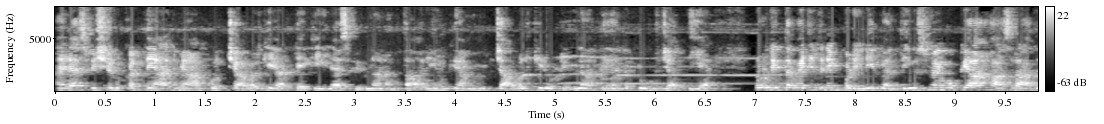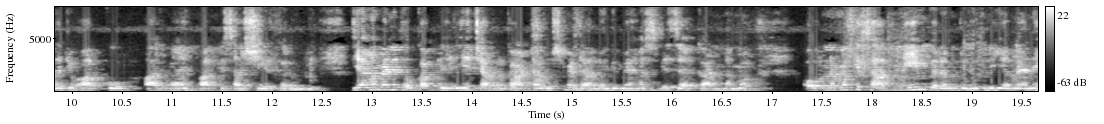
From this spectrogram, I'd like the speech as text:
रेसिपी शुरू करते हैं। आज मैं आपको चावल की आटे की रेसिपी बनाना बता रही हूँ कि हम चावल की रोटी बनाते हैं तो टूट जाती है। रोटी तवे जितनी बड़ी नहीं बनती, उसमें वो क्या खास राज है जो आपको आज मैं आपके साथ शेयर करूँगी। यहाँ मैंने दो कप ले लिया चावल का आटा और उसमें डालूँगी मैं हसबे जैका नमक और नमक के साथ नीम गर्म दूध लिया मैंने।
